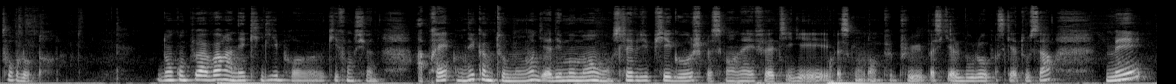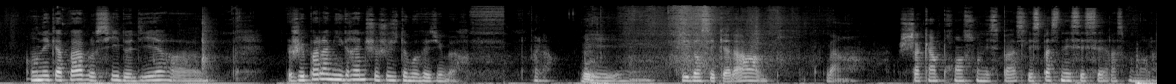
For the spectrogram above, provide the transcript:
pour l'autre. Donc on peut avoir un équilibre euh, qui fonctionne. Après, on est comme tout le monde, il y a des moments où on se lève du pied gauche parce qu'on est fatigué, parce qu'on n'en peut plus, parce qu'il y a le boulot, parce qu'il y a tout ça. Mais on est capable aussi de dire euh, j'ai pas la migraine, je suis juste de mauvaise humeur. Voilà. Et, et dans ces cas-là, ben, chacun prend son espace, l'espace nécessaire à ce moment-là.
